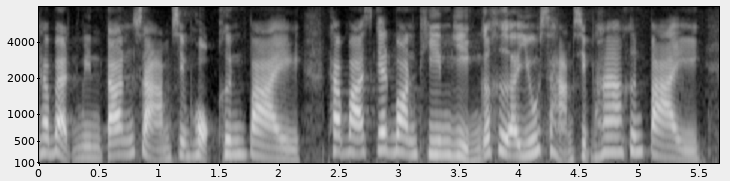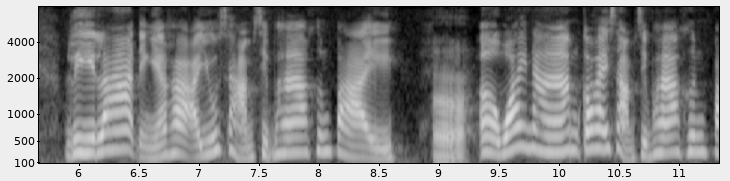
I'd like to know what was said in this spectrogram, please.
ถ้าแบดมินตัน 36 ขึ้นไป ถ้าบาสเกตบอลทีมหญิงก็คืออายุ 35 ขึ้นไป ลีลาดอย่างเงี้ยค่ะ อายุ 35 ขึ้นไป เออเออว่ายน้ำก็ให้ 35 ขึ้นไป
